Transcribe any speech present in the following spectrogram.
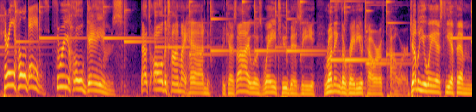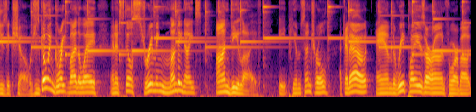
three whole games. Three whole games. That's all the time I had because I was way too busy running the Radio Tower of Power, WASD-FM music show, which is going great by the way, and it's still streaming Monday nights on DLive. 8 p.m. Central. Check it out. And the replays are on for about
